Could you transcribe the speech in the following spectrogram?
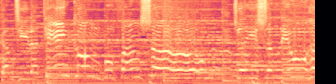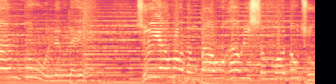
扛起了天空不放手。这一生流汗不流泪，只要我能保护好你，什么都足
